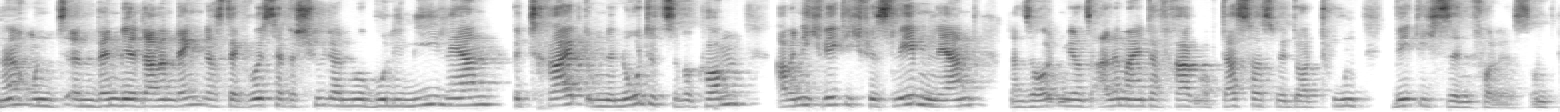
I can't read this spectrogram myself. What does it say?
Ne? Und ähm, wenn wir daran denken, dass der Großteil der Schüler nur Bulimie-Lernen betreibt, um eine Note zu bekommen, aber nicht wirklich fürs Leben lernt, dann sollten wir uns alle mal hinterfragen, ob das, was wir dort tun, wirklich sinnvoll ist. Und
